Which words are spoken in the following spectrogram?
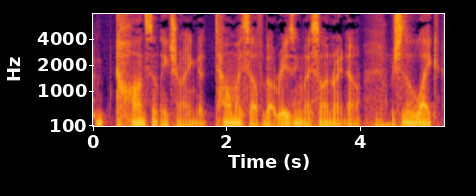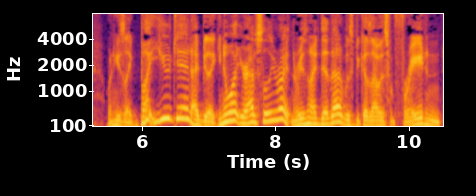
I'm constantly trying to tell myself about raising my son right now, mm-hmm. which is like when he's like, "But you did," I'd be like, "You know what? You're absolutely right." And the reason I did that was because I was afraid and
